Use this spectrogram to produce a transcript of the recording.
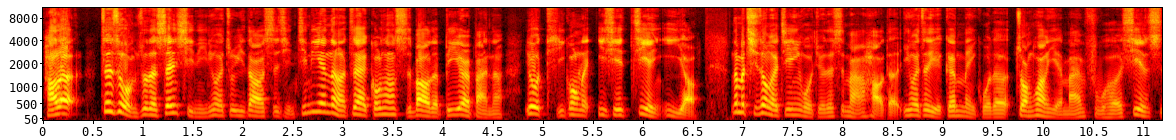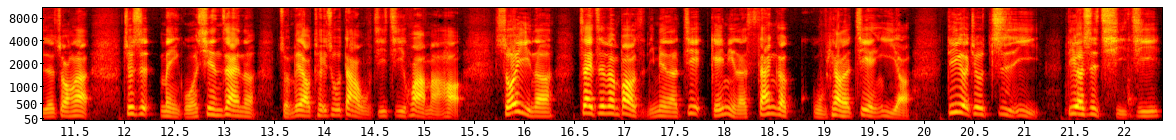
好了。这是我们说的升息，你一定会注意到的事情。今天呢，在《工商时报》的 B 二版呢，又提供了一些建议哦。那么其中的建议，我觉得是蛮好的，因为这也跟美国的状况也蛮符合现实的状况。就是美国现在呢，准备要推出大五 G 计划嘛，哈。所以呢，在这份报纸里面呢，建给你了三个股票的建议啊。第一个就智易。第二是起基，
